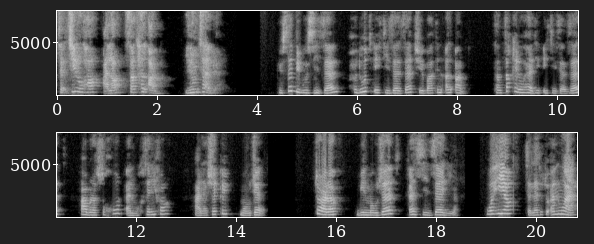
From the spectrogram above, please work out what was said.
تأثيرها على سطح الأرض. لنتابع يسبب الزلزال حدوث اهتزازات في باطن الأرض. تنتقل هذه الاهتزازات عبر الصخور المختلفة على شكل موجات. تعرف بالموجات الزلزالية وهي ثلاثة أنواع.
